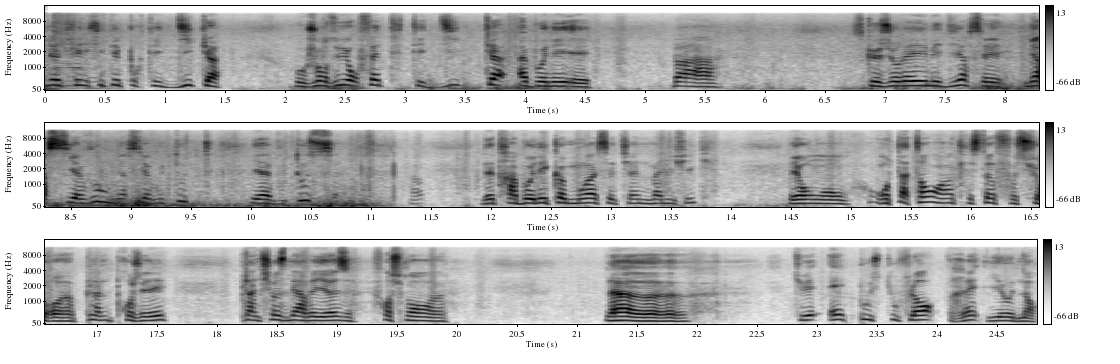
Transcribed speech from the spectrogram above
D'être félicité pour tes 10K. Aujourd'hui, en fait, tes 10K abonnés. Et bah, ce que j'aurais aimé dire, c'est merci à vous, merci à vous toutes et à vous tous d'être abonnés comme moi à cette chaîne magnifique. Et on, t'attend, hein, Christophe, sur euh, plein de projets, plein de choses merveilleuses. Franchement, euh, là, euh, tu es époustouflant, rayonnant.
